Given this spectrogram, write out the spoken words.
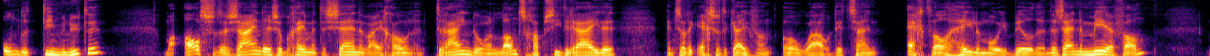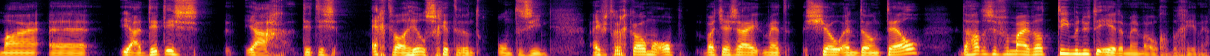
om de 10 minuten. Maar als ze er zijn, er is op een gegeven moment een scène waar je gewoon een trein door een landschap ziet rijden. En toen zat ik echt zo te kijken van, oh wauw, dit zijn echt wel hele mooie beelden. En er zijn er meer van. Maar eh, ja, dit is, ja, dit is echt wel heel schitterend om te zien. Even terugkomen op wat jij zei met show and don't tell. Daar hadden ze voor mij wel 10 minuten eerder mee mogen beginnen.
